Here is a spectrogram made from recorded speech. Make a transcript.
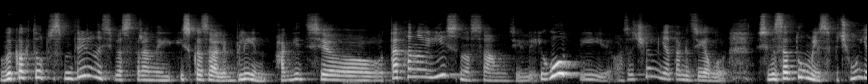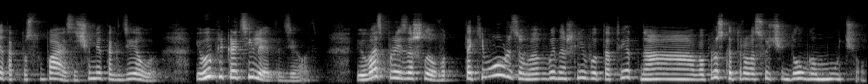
вы как-то вот посмотрели на себя со стороны и сказали, блин, а ведь э, так оно и есть на самом деле. И оп, и а зачем я так делаю? То есть вы задумались, почему я так поступаю, зачем я так делаю? И вы прекратили это делать. И у вас произошло, вот таким образом вы нашли вот ответ на вопрос, который вас очень долго мучил.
